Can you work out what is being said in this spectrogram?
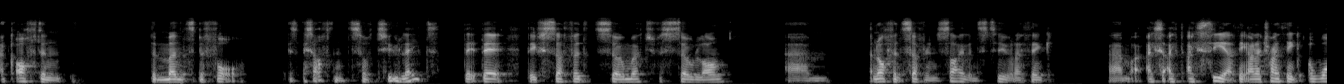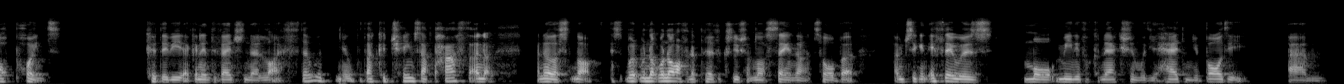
like often the months before, it's, it's often so too late. They they they've suffered so much for so long, um, and often suffering in silence too. And I think um, I, I I see. I think, and I try to think at what point could there be like an intervention in their life that would you know that could change that path? And I know that's not we're not we're not offering a perfect solution. I'm not saying that at all, but I'm just thinking if there was more meaningful connection with your head and your body um,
